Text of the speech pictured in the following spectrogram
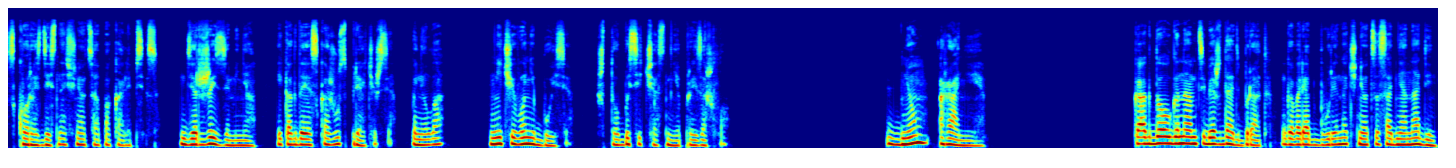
Скоро здесь начнется апокалипсис. Держись за меня, и когда я скажу, спрячешься. Поняла? Ничего не бойся, что бы сейчас не произошло. Днем ранее. Как долго нам тебе ждать, брат? Говорят, буря начнется со дня на день.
